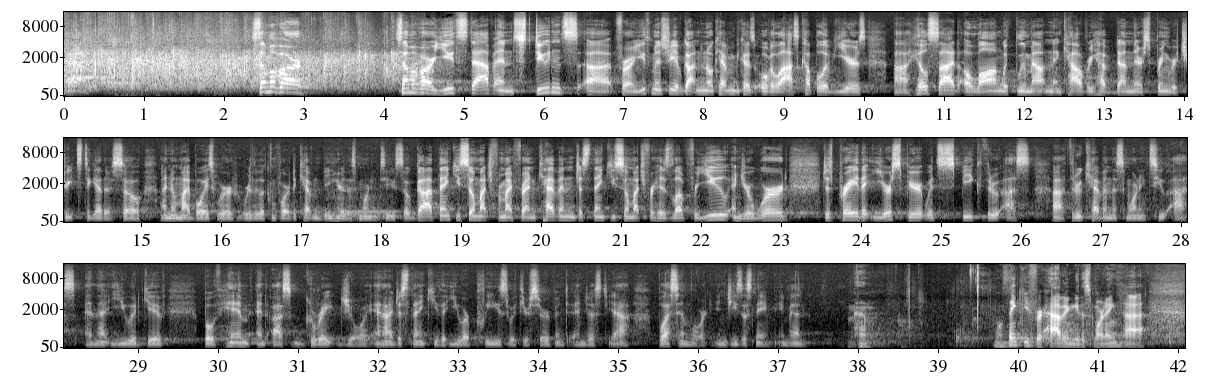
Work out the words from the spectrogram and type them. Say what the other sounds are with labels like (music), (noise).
Yeah. Some of our some of our youth staff and students uh, for our youth ministry have gotten to know Kevin because over the last couple of years, uh, Hillside, along with Blue Mountain and Calvary, have done their spring retreats together. So I know my boys were really looking forward to Kevin being here this morning, too. So, God, thank you so much for my friend Kevin. Just thank you so much for his love for you and your word. Just pray that your spirit would speak through us, uh, through Kevin this morning to us, and that you would give both him and us great joy. And I just thank you that you are pleased with your servant and just, yeah, bless him, Lord. In Jesus' name, amen. Amen. Well, thank you for having me this morning. Uh,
